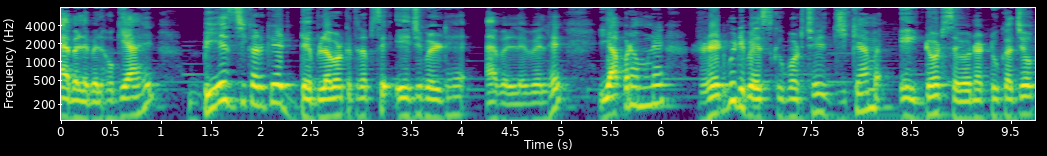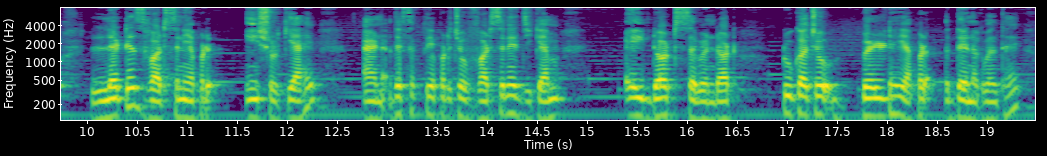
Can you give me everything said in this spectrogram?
अवेलेबल हो गया है। BSG करके डेवलपर की तरफ़ से एज बिल्ड है अवेलेबल है। यहाँ पर हमने रेडमी डिवाइस के ऊपर जो जी जीकेम 8.7.2 का जो लेटेस्ट वर्जन यहाँ पर इंस्टॉल किया है। एंड देख सकते हो यहाँ पर जो वर्जन है जी जीकेम 8.7.2 टू का जो बिल्ड है, यहाँ पर देने को मिलता है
